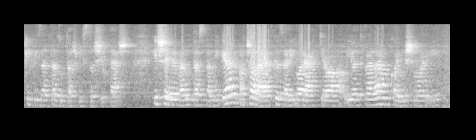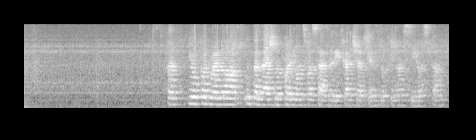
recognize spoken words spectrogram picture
kifizette az utasbiztosítást. Kísérővel utaztam, igen, a család közeli barátja jött velem, Kajus Margi. Hát jóformán a utazásnak a 80%-át cseppénzből finanszíroztam.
